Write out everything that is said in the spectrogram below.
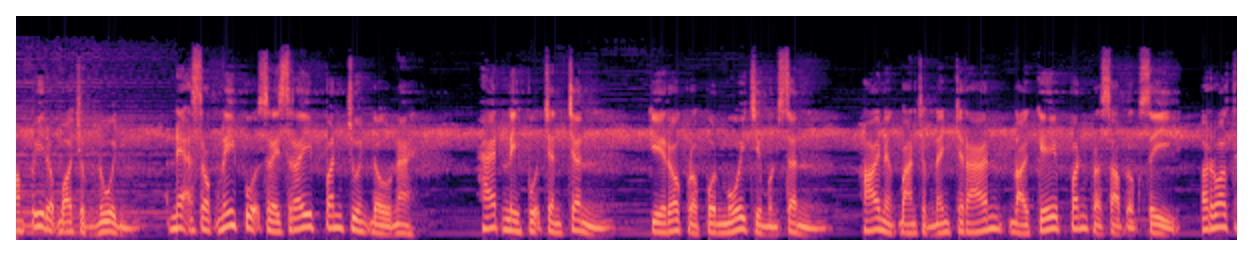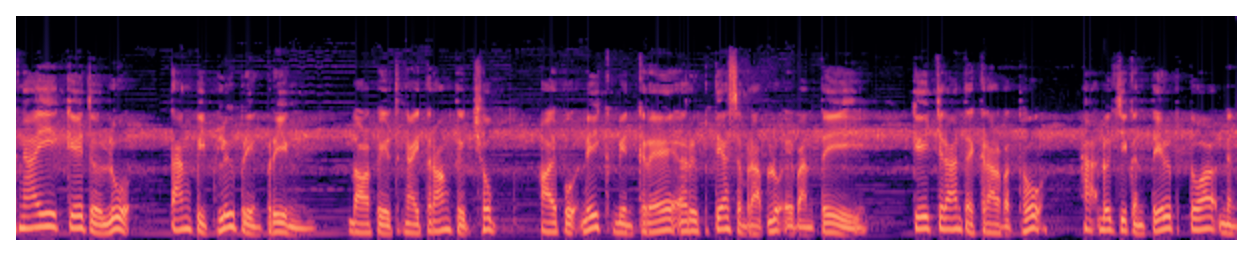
អំពីរបរចំនួនអ្នកស្រុកនេះពួកស្រីស្រីប៉ិនជួញដូរណាស់ហេតុនេះពួកចិនចិនគេរកប្រពន្ធមួយជាមុនសិនហើយនឹងបានចំណេញច្រើនដោយគេប៉ិនប្រសពរកស៊ី រាល់ថ្ងៃគេទៅលក់តាំងពីភ្លឺព្រៀងព្រៀងដល់ពេលថ្ងៃត្រង់ទើបឈប់ហើយពួកនេះគ្មានក្រែឬផ្ទះសម្រាប់លក់អីបានទេ គេច្រើនតែក្រាលវត្ថុហហាក់ដូចជាកន្ទេលផ្ទាល់នឹង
